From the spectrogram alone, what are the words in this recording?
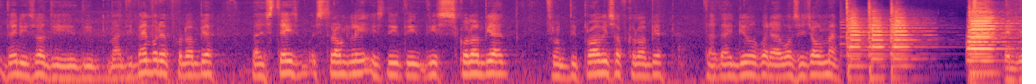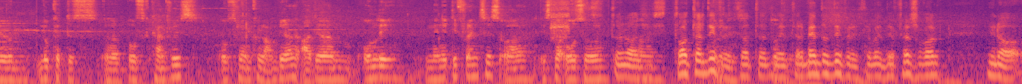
Then you saw the, the, the memory of Colombia that stays strongly is the, the, this Colombia from the province of Colombia that I knew when I was a young man. When you look at this, uh, both countries, Austria and Colombia, are there only many differences, or is there also? No, uh, total difference, total, total. tremendous difference. Tremendous. First of all, you know,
